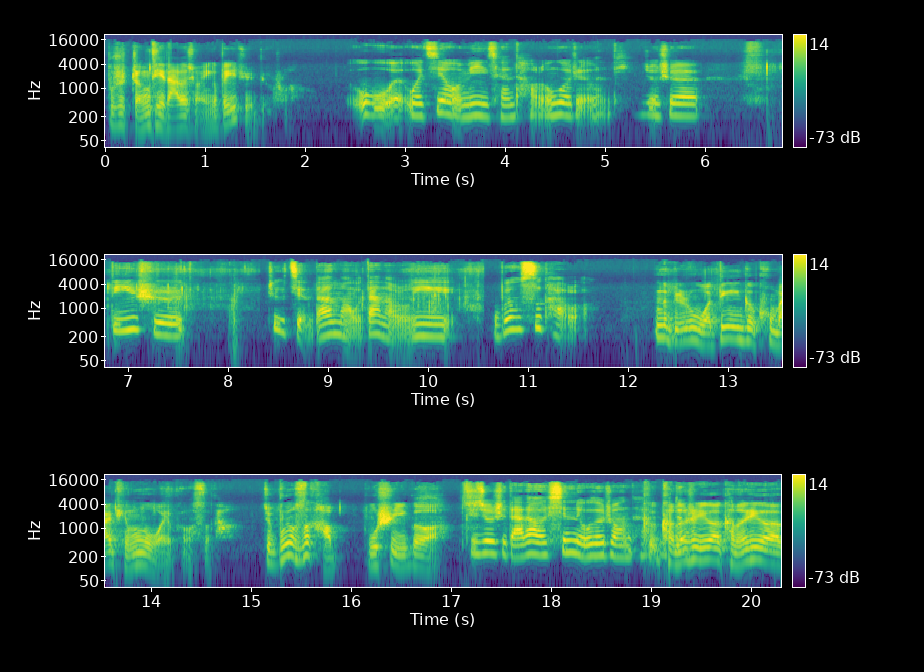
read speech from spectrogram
不是整体大家都喜欢一个悲剧，比如说，我我记得我们以前讨论过这个问题，就是第一是这个简单嘛，我大脑容易我不用思考了。那比如我盯一个空白屏幕，我也不用思考，就不用思考，不是一个这就是达到了心流的状态。可可能是一个可能是一个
